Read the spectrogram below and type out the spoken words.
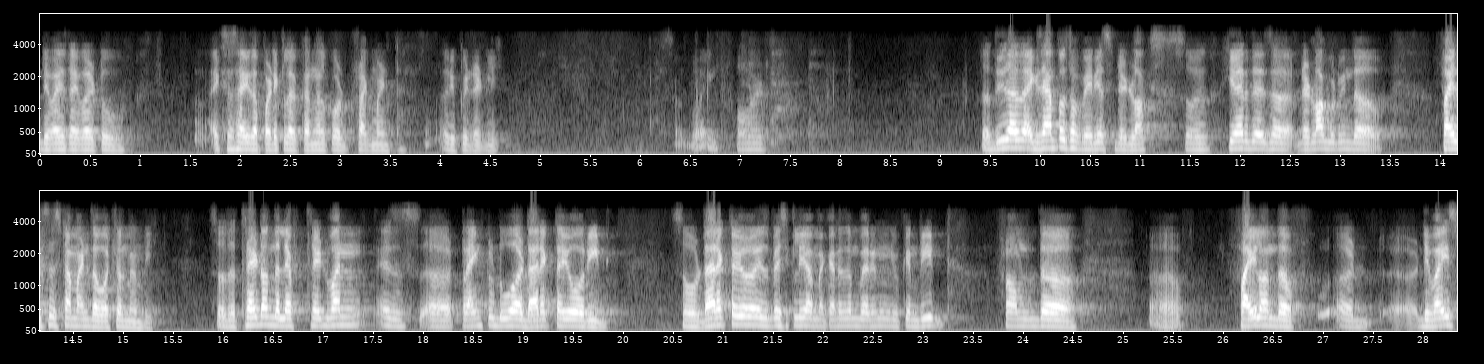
device driver to exercise a particular kernel code fragment repeatedly. So going forward. So these are the examples of various deadlocks. So here there is a deadlock between the file system and the virtual memory. So the thread on the left, thread 1 is uh, trying to do a direct IO read. So direct IO is basically a mechanism wherein you can read from the uh, file on the uh, device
